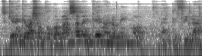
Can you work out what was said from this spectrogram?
Si quieren que vaya un poco más, ¿saben qué no es lo mismo? La tefilá.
